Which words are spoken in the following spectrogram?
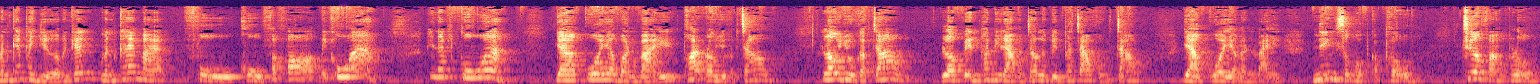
มันแค่เพเยอมันแค่มันแค่มาฝูขู่ฟ้าฟอไม่กลัวพี่นัทไม่กลัว อย่ากลัวอย่าหวั่นไหวเพราะเราอยู่กับเจ้า เราอยู่กับเจ้า เราเป็นพระบิดาของเจ้าเราเป็นพระเจ้าของเจ้า อย่ากลัวอย่าหวั่นไหวนิ่งสงบกับพระองค์ เชื่อฟังพระองค์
